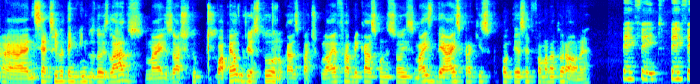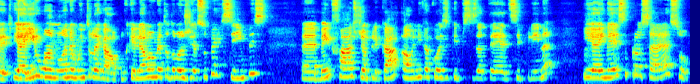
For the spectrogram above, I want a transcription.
a iniciativa tem que vir dos dois lados, mas eu acho que o papel do gestor, no caso particular, é fabricar as condições mais ideais para que isso aconteça de forma natural, né? Perfeito, perfeito. E aí o One One é muito legal, porque ele é uma metodologia super simples, é bem fácil de aplicar, a única coisa que precisa ter é disciplina. E aí, nesse processo,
